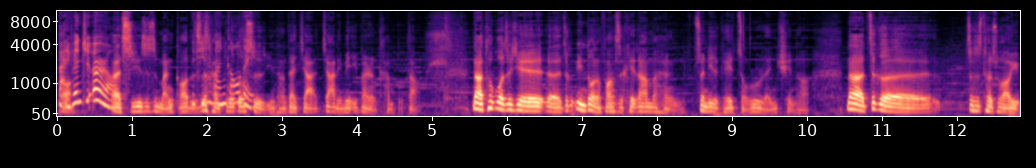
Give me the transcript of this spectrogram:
百分之二哦，哎，实际这是蛮高的，其实很多都是隐藏在家家里面，一般人看不到。那透过这些呃这个运动的方式，可以让他们很顺利的可以走入人群哈。那这个这是特殊奥运。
